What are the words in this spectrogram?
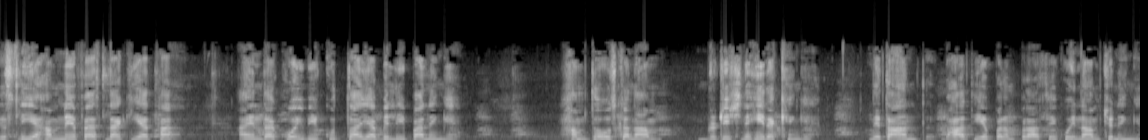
इसलिए हमने फैसला किया था, आइंदा कोई भी कुत्ता या बिल्ली पालेंगे, हम तो उसका नाम ब्रिटिश नहीं रखेंगे। नितांत भारतीय परंपरा से कोई नाम चुनेंगे।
